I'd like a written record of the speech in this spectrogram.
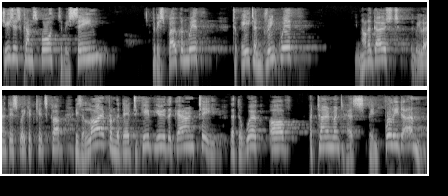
Jesus comes forth to be seen, to be spoken with, to eat and drink with. Not a ghost that we learned this week at Kids Club. He's alive from the dead to give you the guarantee that the work of atonement has been fully done.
